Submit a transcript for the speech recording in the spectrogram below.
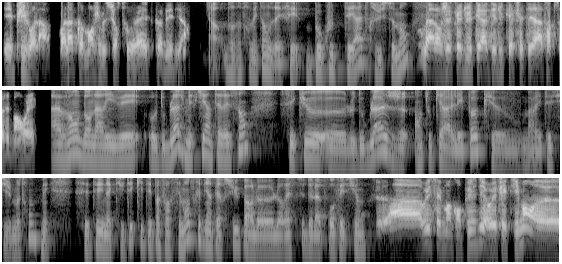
Et puis voilà, voilà comment je me suis retrouvé à être comédien. Alors, dans un premier temps, vous avez fait beaucoup de théâtre, justement. Alors, j'ai fait du théâtre et du café-théâtre, absolument, oui. Avant d'en arriver au doublage, mais ce qui est intéressant, c'est que euh, le doublage, en tout cas à l'époque, euh, vous m'arrêtez si je me trompe, mais c'était une activité qui n'était pas forcément très bien perçue par le, reste de la profession. ah oui, c'est le moins qu'on puisse dire. Oui, effectivement, euh,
